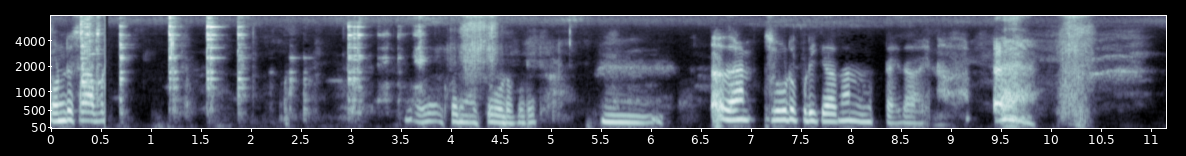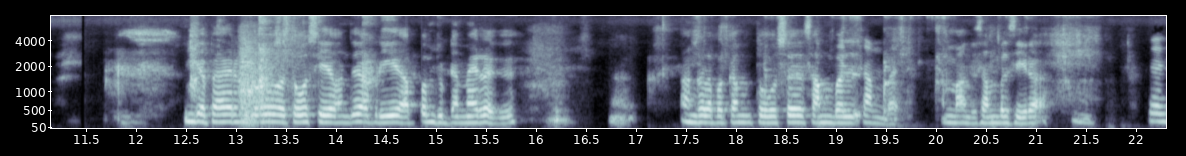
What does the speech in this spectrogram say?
ஒன்று சாப்பிட கொஞ்சம் சூடு பிடிக்கும் ம் அதான் சூடு பிடிக்காதான் முட்டை இதாகினா இங்கே பாருங்கோ தோசையை வந்து அப்படியே அப்பம் சுட்ட மாதிரி இருக்கு. அஹ் அங்கல பக்கம் தோசை சம்பல். சாம்பார் அம்மா அந்த சம்பல் சரி.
